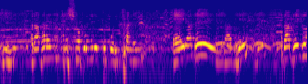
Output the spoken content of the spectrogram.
দেখি রাধারানীর কৃষ্ণ প্রেমের একটু পরীক্ষা নেই। এই রাধে রাধে রাধে গো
